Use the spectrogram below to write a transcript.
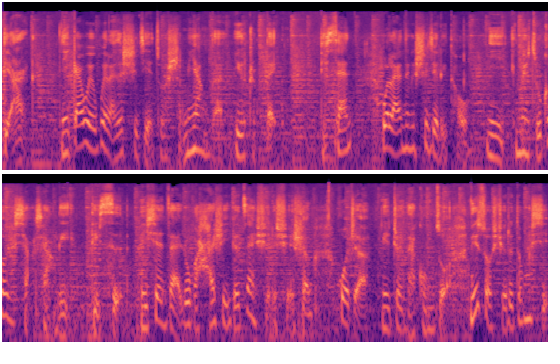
第二个，你该为未来的世界做什么样的一个准备；第三。未来那个世界里头，你有没有足够的想象力？第四，你现在如果还是一个在学的学生，或者你正在工作，你所学的东西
